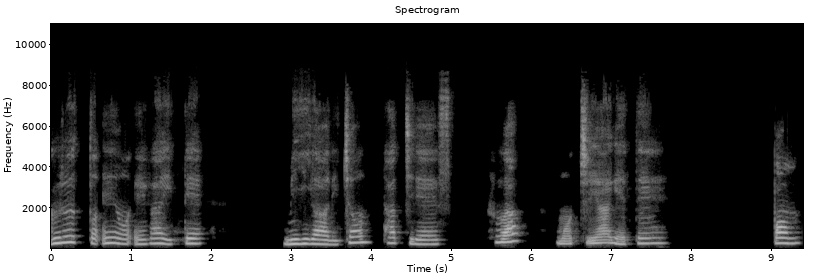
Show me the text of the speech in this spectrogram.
ぐるっと円を描いて、右側にちょん、タッチです。ふわ、持ち上げて、ポン、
